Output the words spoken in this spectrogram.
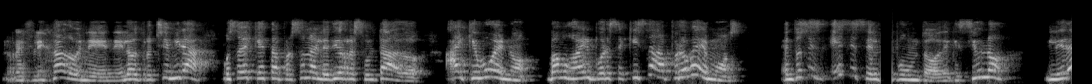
reflejado en, el otro. Che, mira, vos sabés que a esta persona le dio resultado. Ay, qué bueno, vamos a ir por ese, quizá probemos. Entonces, ese es el punto, de que si uno le da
